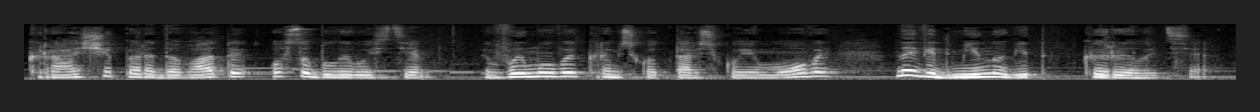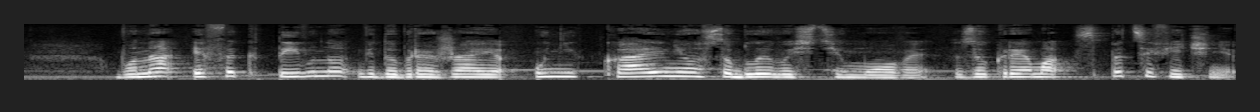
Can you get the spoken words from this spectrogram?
краще передавати особливості вимови кримсько-татарської мови на відміну від кирилиці. Вона ефективно відображає унікальні особливості мови, зокрема специфічні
